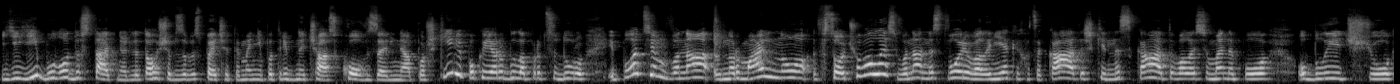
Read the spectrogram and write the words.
її було достатньо для того, щоб забезпечити мені потрібний час ковзання по шкірі, поки я робила процедуру. І потім вона нормально всочувалась, вона не створювала ніяких оце катишків, не скатувалась у мене по обличчю.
